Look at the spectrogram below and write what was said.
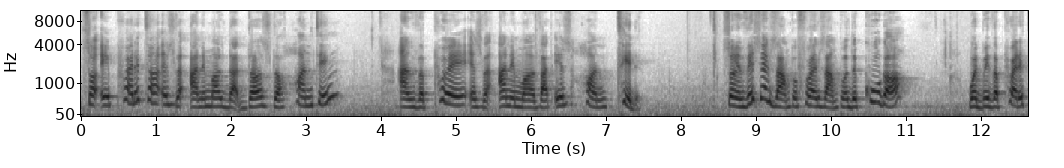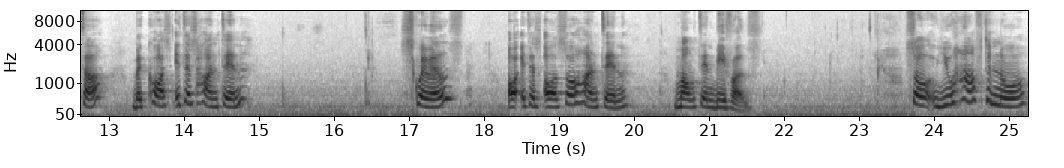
So a predator is the animal that does the hunting and the prey is the animal that is hunted. So in this example, for example, the cougar would be the predator because it is hunting squirrels or it is also hunting mountain beavers. So you have to know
